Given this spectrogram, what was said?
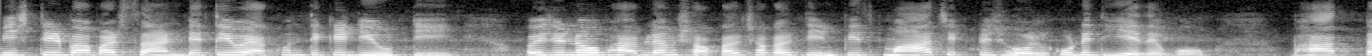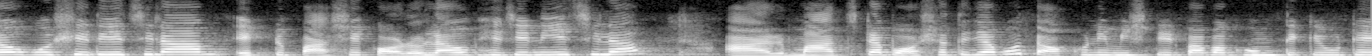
মিষ্টির বাবার সানডেতেও এখন থেকে ডিউটি ওই জন্য ভাবলাম সকাল সকাল তিন পিস মাছ একটু ঝোল করে দিয়ে দেব। ভাতটাও বসিয়ে দিয়েছিলাম, একটু পাশে করলাও ভেজে নিয়েছিলাম। আর মাছটা বসাতে যাব, তখনই মিষ্টির বাবা ঘুম থেকে উঠে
